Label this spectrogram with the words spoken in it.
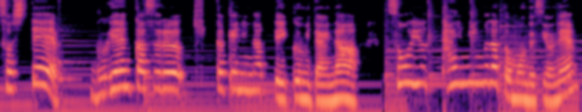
そして具現化するきっかけになっていくみたいなそういうタイミングだと思うんですよね。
